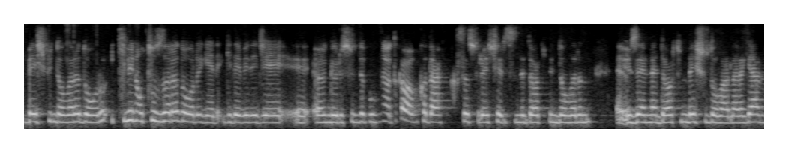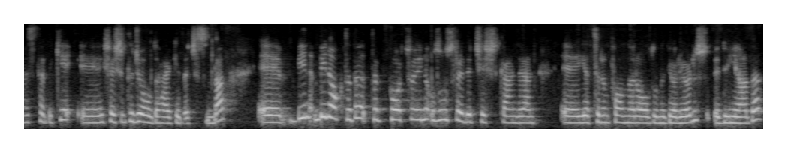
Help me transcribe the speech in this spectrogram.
5000 dolara doğru 2030'lara doğru gidebileceği e, öngörüsünde bulunuyorduk ama bu kadar kısa süre içerisinde 4000 doların e, üzerine 4500 dolarlara gelmesi tabii ki e, şaşırtıcı oldu herkes açısından. E, bir, bir noktada tabii portföyünü uzun süredir çeşitlendiren e, yatırım fonları olduğunu görüyoruz e, dünyada.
